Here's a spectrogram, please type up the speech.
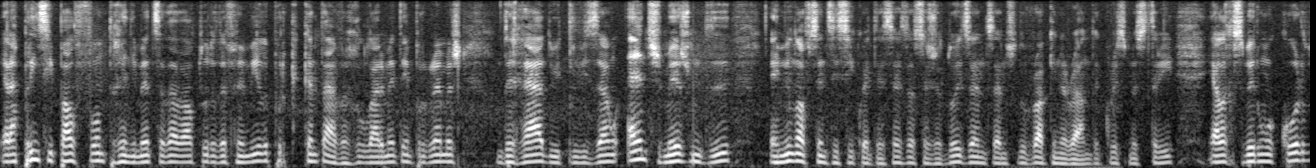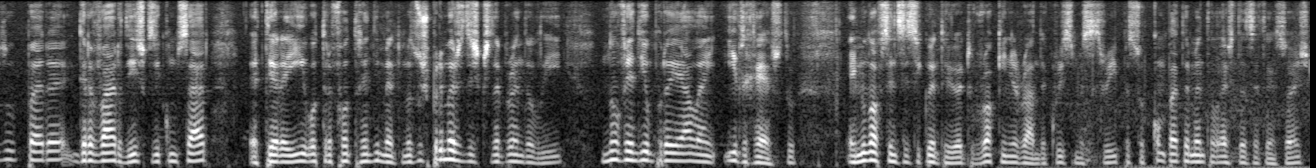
era a principal fonte de rendimentos a dada altura da família, porque cantava regularmente em programas de rádio e televisão, antes mesmo de em 1956, ou seja, dois anos antes do Rockin' Around the Christmas Tree, ela receber um acordo para gravar discos e começar a ter aí outra fonte de rendimento. Mas os primeiros discos da Brenda Lee não vendiam por aí além. E de resto, em 1958, o Rockin' Around the Christmas Tree passou completamente a leste das atenções.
